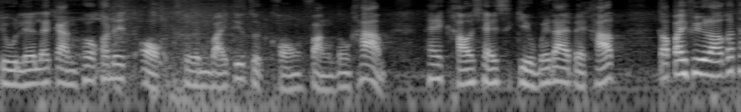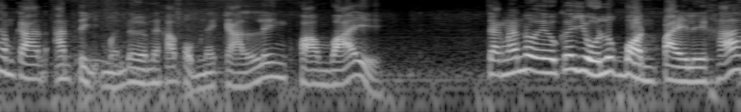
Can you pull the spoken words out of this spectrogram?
จูเลียนแล้วกันเพราะเขาได้ออกเทิร์นไวที่สุดของฝั่งตรงข้าม ให้เขาใช้สกิลไม่ได้ไปครับต่อไปฟิลเราก็ทำการอันติเหมือนเดิมนะครับผมในการเร่งความไวจากนั้นโนเอลก็โยนลูกบอลไปเลยครับ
